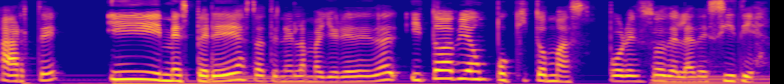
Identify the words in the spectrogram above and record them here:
arte. Y me esperé hasta tener la mayoría de edad y todavía un poquito más, por eso de la desidia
